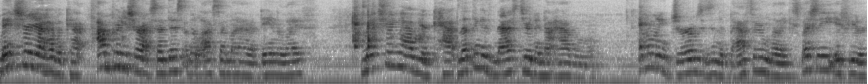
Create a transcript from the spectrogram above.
Make sure y'all have a cap. I'm pretty sure I said this and the last time I had a day in the life. Make sure you have your cap. Nothing is nastier than not having one. How many germs is in the bathroom? Like, especially if your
